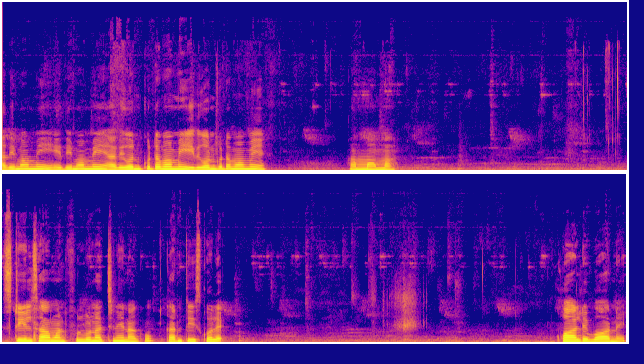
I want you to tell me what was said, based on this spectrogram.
అది మమ్మీ ఇది మమ్మీ అది కొనుక్కుంటా మమ్మీ ఇది కొనుక్కుంటా మమ్మీ. అమ్మ అమ్మ స్టీల్ సామాన్ ఫుల్ నచ్చినాయి నాకు కానీ తీసుకోలే. క్వాలిటీ బాగున్నాయి.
